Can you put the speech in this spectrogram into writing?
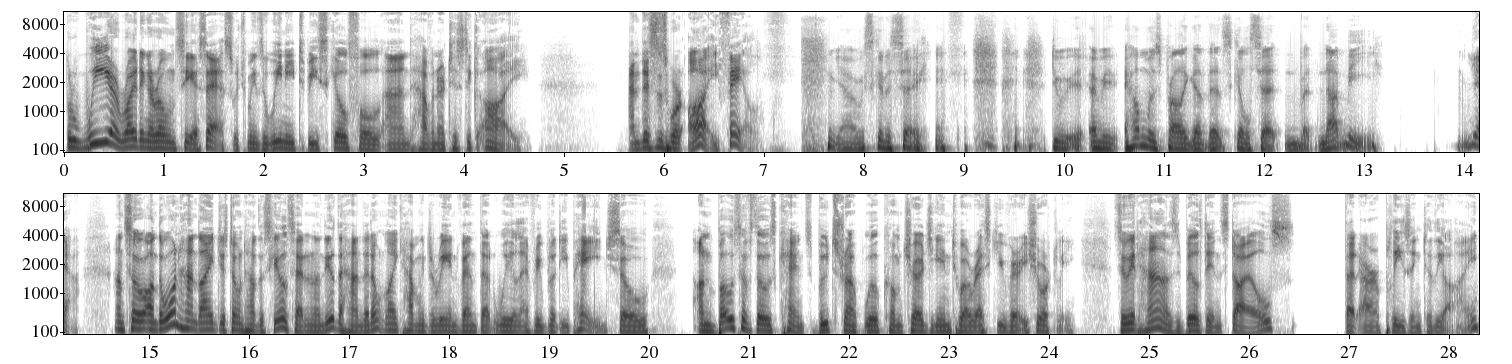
But we are writing our own CSS, which means that we need to be skillful and have an artistic eye. And this is where I fail. Yeah, I was going to say, do I mean Helma's probably got that skill set, but not me. Yeah. And so on the one hand, I just don't have the skill set. And on the other hand, I don't like having to reinvent that wheel every bloody page. So on both of those counts, Bootstrap will come charging into our rescue very shortly. So it has built in styles that are pleasing to the eye.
